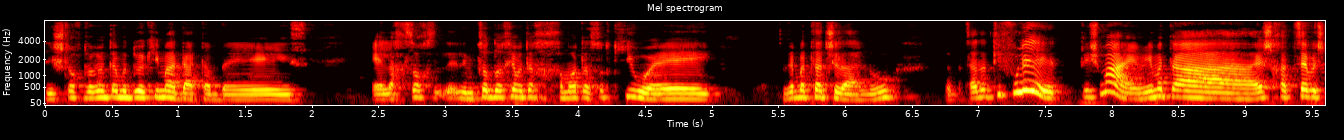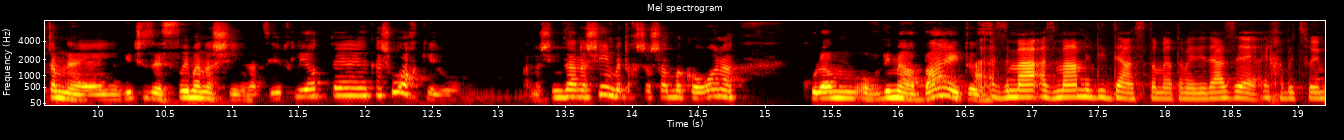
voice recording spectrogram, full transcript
לשלוף דברים יותר מדויקים מהדאטאבייס, אה, לחסוך, למצוא דרכים יותר חכמות לעשות QA, זה בצד שלנו, ובצד התפעולי, תשמע, אם אתה, יש לך צוות שאתה מנהל, נגיד שזה 20 אנשים, אתה צריך להיות uh, קשוח, כאילו, אנשים זה אנשים, בטח שעכשיו בקורונה כולם עובדים מהבית. אז... אז, מה, אז מה המדידה? זאת אומרת, המדידה זה איך הביצועים,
